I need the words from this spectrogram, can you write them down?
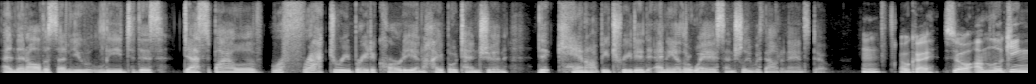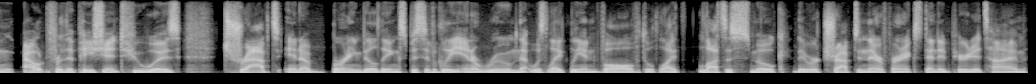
and then all of a sudden you lead to this death spiral of refractory bradycardia and hypotension that cannot be treated any other way essentially without an antidote. Hmm. Okay. So I'm looking out for the patient who was trapped in a burning building, specifically in a room that was likely involved with lots of smoke. They were trapped in there for an extended period of time.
